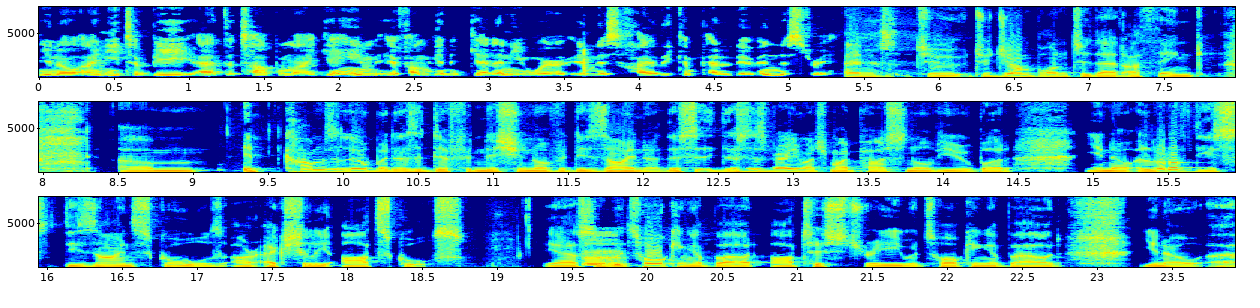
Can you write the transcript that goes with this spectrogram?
you know, I need to be at the top of my game if I'm going to get anywhere in this highly competitive industry. And to to jump onto that, I think um, it comes a little bit as a definition of a designer. This this is very much my personal view, but you know, a lot of these design schools are actually art schools. Yeah, so mm. we're talking about artistry. We're talking about, you know, uh,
